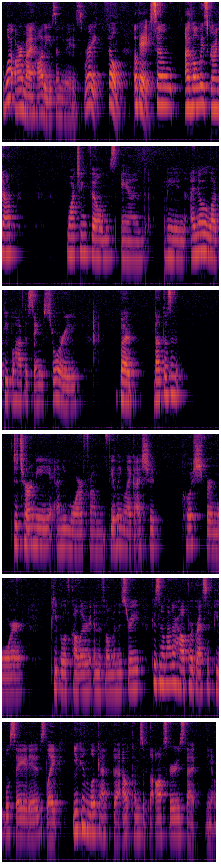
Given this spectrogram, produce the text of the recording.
What are my hobbies, anyways? Right, film. Okay, so I've always grown up watching films, and I mean, I know a lot of people have the same story, but that doesn't deter me anymore from feeling like I should push for more people of color in the film industry because no matter how progressive people say it is like you can look at the outcomes of the oscars that you know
